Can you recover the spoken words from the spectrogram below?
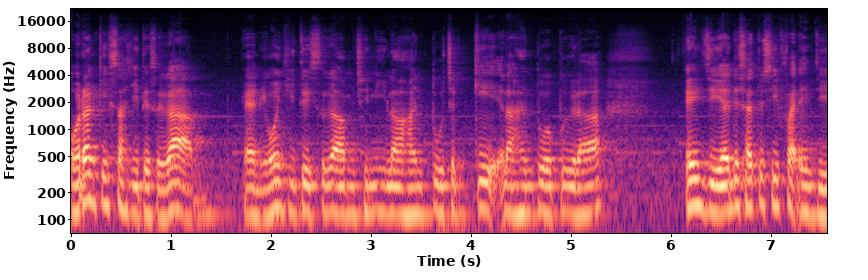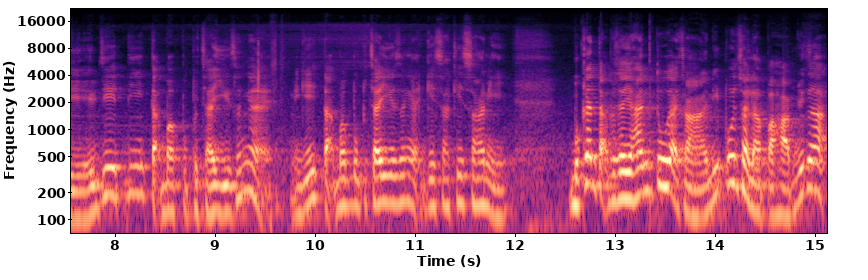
orang kisah cerita seram. Kan orang cerita seram macam ni lah hantu cekik lah hantu apa lah. FJ ada satu sifat FJ FJ ni tak berapa percaya sangat. Okay? tak berapa percaya sangat kisah-kisah ni. Bukan tak percaya hantu kan ni pun salah faham juga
